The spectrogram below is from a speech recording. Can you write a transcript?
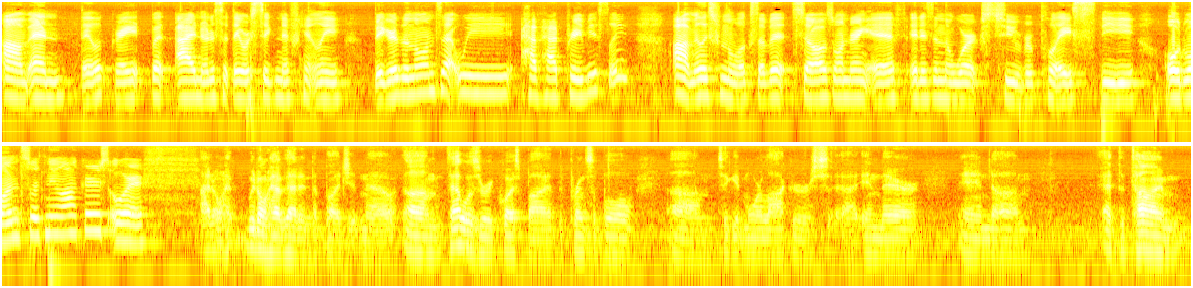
um, and they look great. But I noticed that they were significantly bigger than the ones that we have had previously, um, at least from the looks of it. So I was wondering if it is in the works to replace the old ones with new lockers, or if I don't, we don't have that in the budget now. Um, That was a request by the principal um, to get more lockers uh, in there. And um, at the time,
